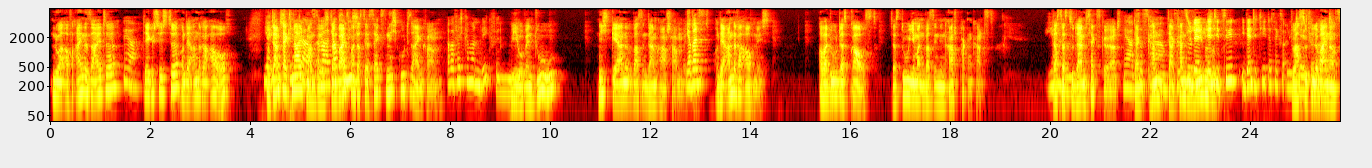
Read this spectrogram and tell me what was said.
nur auf eine Seite Ja. der Geschichte und der andere auch. Ja und ich dann verknallt das, man sich. Dann weiß man, nicht- dass der Sex nicht gut sein kann. Aber vielleicht kann man einen Weg finden. Vio, wenn du nicht gerne was in deinem Arsch haben möchtest Ja, und der andere auch nicht, aber du das brauchst, dass du jemanden was in den Arsch packen kannst, Ja. dass das zu deinem Sex gehört, ja, da das ist, kann, ja, da das kann ist die zu der Liebe so, Identität, Identität der Sexualität. du hast so viele gehört. Weihnachts,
